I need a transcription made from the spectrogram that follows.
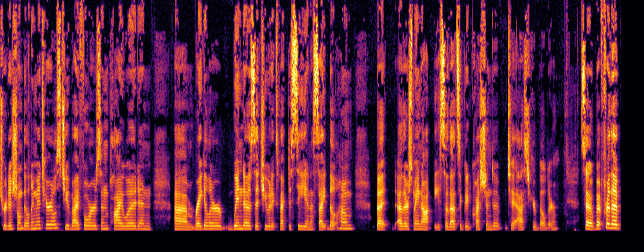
traditional building materials, two by fours and plywood and um, regular windows that you would expect to see in a site built home, but others may not be. So that's a good question to, to ask your builder. So, but for the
